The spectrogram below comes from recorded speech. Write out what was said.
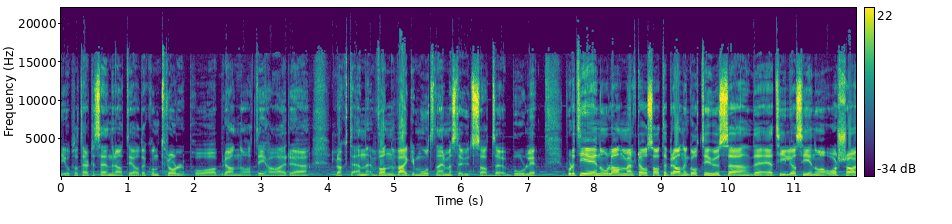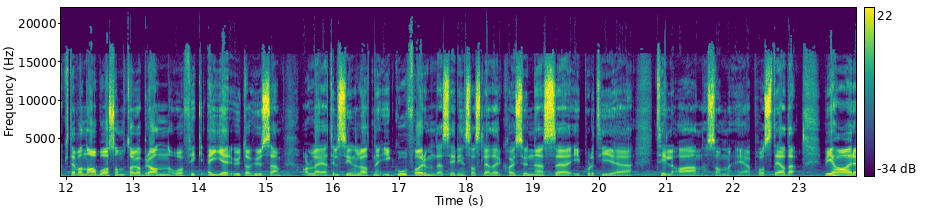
De oppdaterte senere at de hadde kontroll på brann, og at de har eh, lagt en vannvegg mot nærmeste utsatt bolig. Politiet i Nordland meldte også at det branner godt i huset. Det er tidlig å si noe årsak. Det var naboer som oppdaga brannen og fikk eier ut av huset. Alle er tilsynelatende i god form, det sier innsatsleder Kai Sundnes eh, i politiet til AN, som er på stedet. Vi har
